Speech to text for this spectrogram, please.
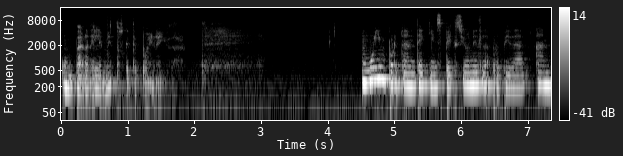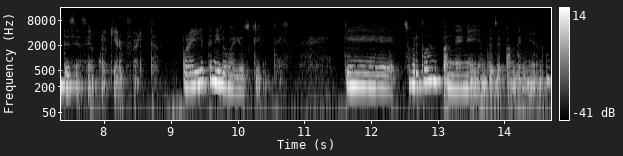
un par de elementos que te pueden ayudar. Muy importante que inspecciones la propiedad antes de hacer cualquier oferta. Por ahí he tenido varios clientes que, sobre todo en pandemia y antes de pandemia, ¿no?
